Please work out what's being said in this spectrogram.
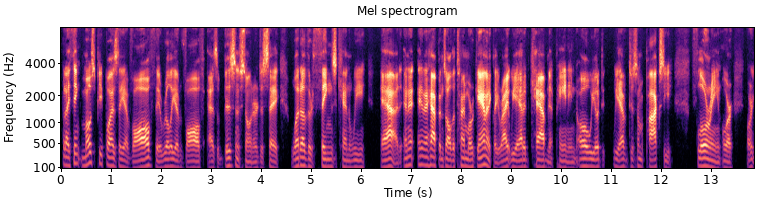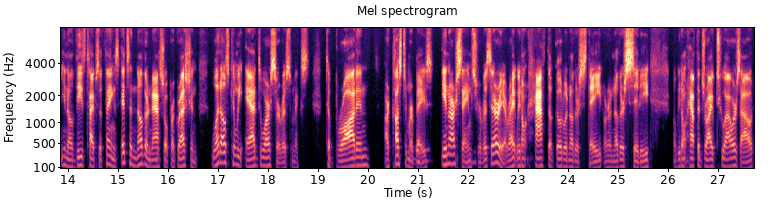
but i think most people as they evolve they really evolve as a business owner to say what other things can we add? And it, and it happens all the time organically right? We added cabinet painting. Oh we we have to some epoxy flooring or or you know these types of things. It's another natural progression. What else can we add to our service mix to broaden our customer mm-hmm. base in our same service area, right? We don't have to go to another state or another city. We don't have to drive two hours out.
